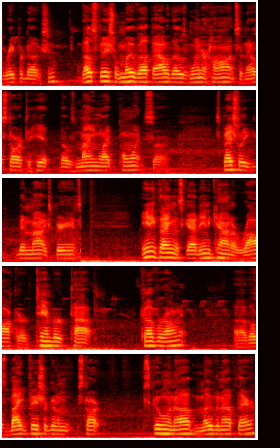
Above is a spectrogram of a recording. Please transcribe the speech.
reproduction. Those fish will move up out of those winter haunts and they'll start to hit those main lake points. Uh, especially been my experience. Anything that's got any kind of rock or timber type cover on it, uh, those bait fish are going to start schooling up, moving up there.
